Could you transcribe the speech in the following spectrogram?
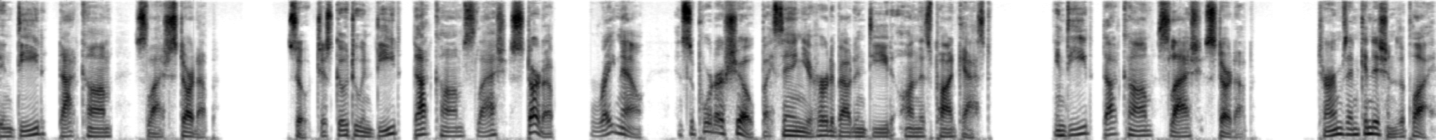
indeed.com slash startup. So just go to indeed.com slash startup right now and support our show by saying you heard about Indeed on this podcast. Indeed.com slash startup. Terms and conditions apply.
